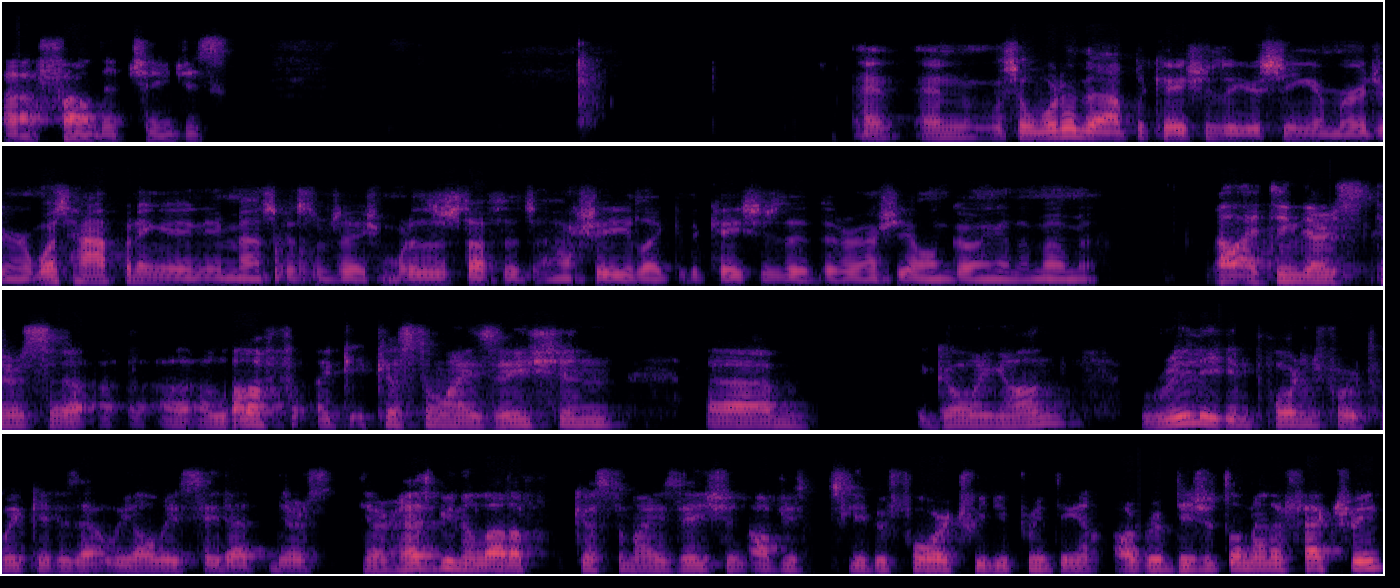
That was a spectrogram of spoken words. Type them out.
uh, file that changes. And and so, what are the applications that you're seeing emerging, or what's happening in, in mass customization? What are the stuff that's actually like the cases that, that are actually ongoing at the moment? Well, I think there's there's a, a, a lot of customization um, going on. Really important for Twikit is that we always say that there's there has been a lot of customization, obviously before 3D printing and other digital manufacturing,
